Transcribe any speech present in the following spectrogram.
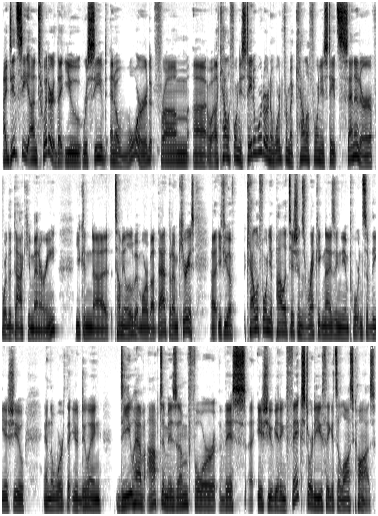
I did see on Twitter that you received an award from uh, a California State Award or an award from a California State Senator for the documentary. You can uh, tell me a little bit more about that, but I'm curious uh, if you have California politicians recognizing the importance of the issue and the work that you're doing. Do you have optimism for this uh, issue getting fixed, or do you think it's a lost cause?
